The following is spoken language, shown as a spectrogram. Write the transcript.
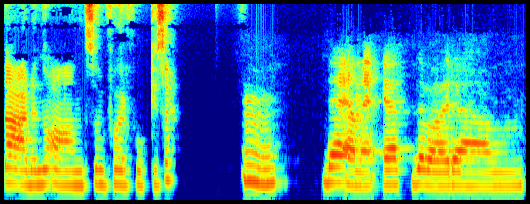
Da er det noe annet som får fokuset. Mm, det er jeg enig i. Det var um,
